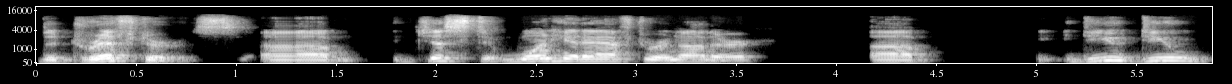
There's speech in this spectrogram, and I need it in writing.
the Drifters. Um, just one hit after another. uh, do you do you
